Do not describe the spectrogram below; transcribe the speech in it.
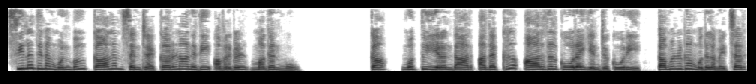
சில தினம் முன்பு காலம் சென்ற கருணாநிதி அவர்கள் மகன் மு. க. முத்து இறந்தார். அதற்கு ஆறுதல் கூற என்று கூறி தமிழக முதலமைச்சர்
